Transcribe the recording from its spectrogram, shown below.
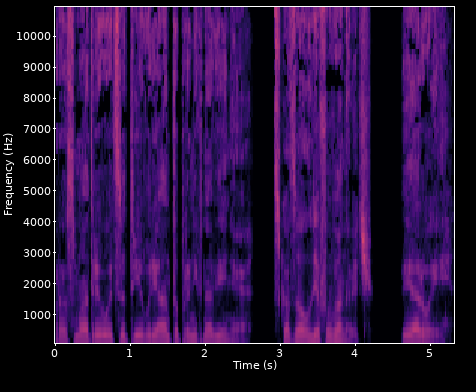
«Просматриваются три варианта проникновения», — сказал Лев Иванович. «Первый.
